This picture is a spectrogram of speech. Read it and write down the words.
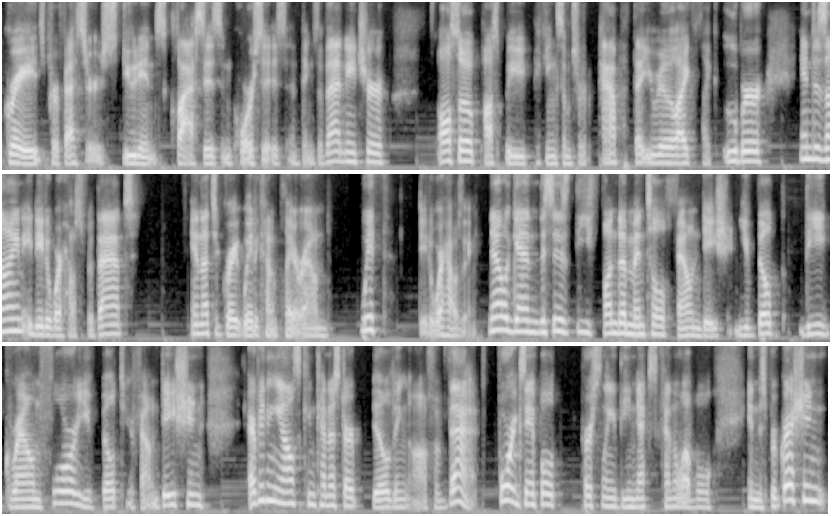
grades, professors, students, classes, and courses, and things of that nature. Also, possibly picking some sort of app that you really like, like Uber, and design a data warehouse for that. And that's a great way to kind of play around with data warehousing. Now, again, this is the fundamental foundation. You've built the ground floor, you've built your foundation. Everything else can kind of start building off of that. For example, personally, the next kind of level in this progression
